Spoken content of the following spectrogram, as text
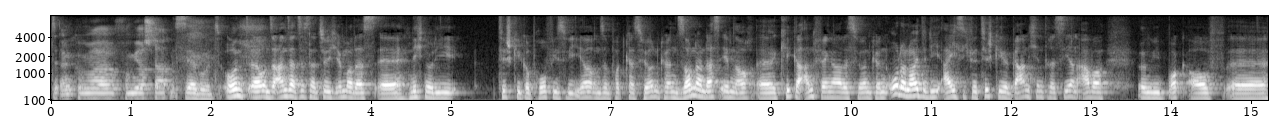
Dann können wir von mir aus starten. Sehr gut. Und äh, unser Ansatz ist natürlich immer, dass äh, nicht nur die Tischkicker-Profis wie ihr unseren Podcast hören können, sondern dass eben auch äh, Kicker-Anfänger das hören können oder Leute, die eigentlich sich für Tischkicker gar nicht interessieren, aber irgendwie Bock auf äh,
